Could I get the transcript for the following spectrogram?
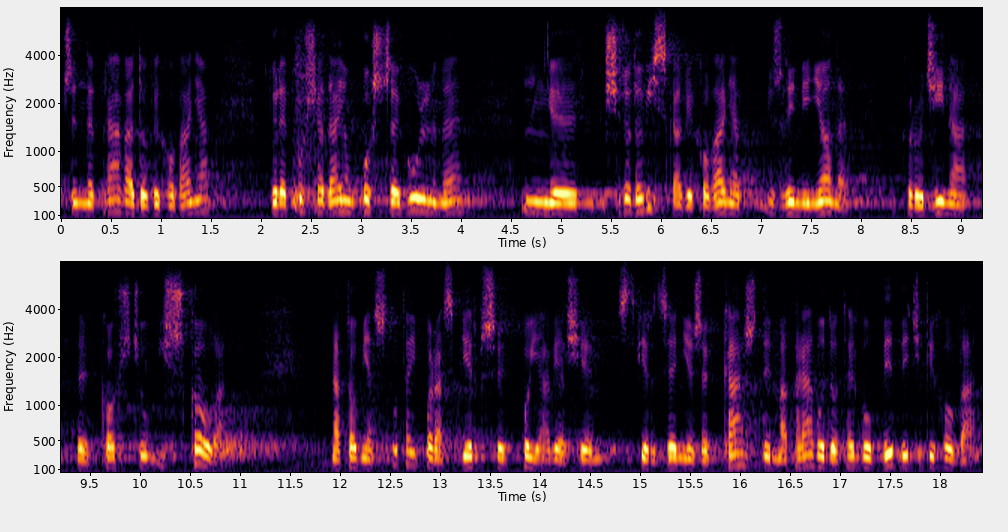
czynne prawa do wychowania, które posiadają poszczególne mm, e, środowiska wychowania, już wymienione, jak rodzina, e, kościół i szkoła. Natomiast tutaj po raz pierwszy pojawia się stwierdzenie, że każdy ma prawo do tego, by być wychowany.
